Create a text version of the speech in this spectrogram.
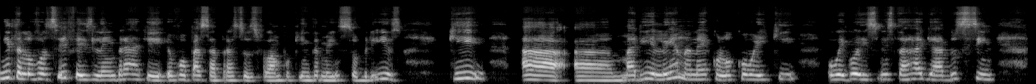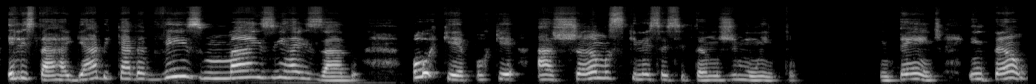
Ítalo, você fez lembrar que eu vou passar para a Suzy falar um pouquinho também sobre isso, que a, a Maria Helena né, colocou aí que o egoísmo está arraigado. Sim, ele está arraigado e cada vez mais enraizado. Por quê? Porque achamos que necessitamos de muito. Entende? Então,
